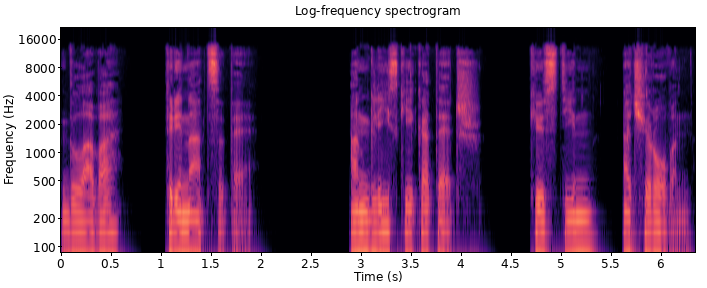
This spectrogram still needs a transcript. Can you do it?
Глава 13. Английский коттедж. Кюстин очарован.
